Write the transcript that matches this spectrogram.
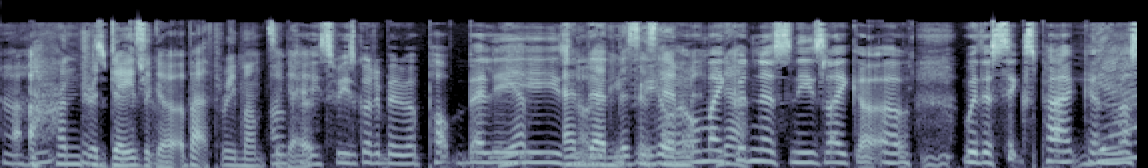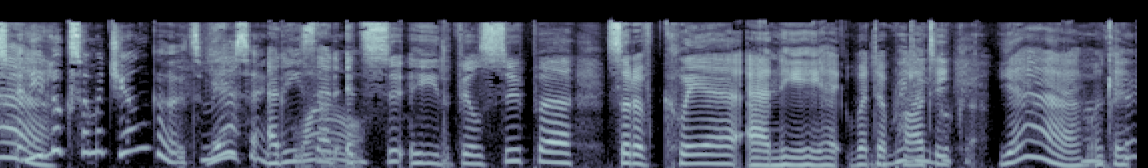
Here's a hundred days ago, about three months ago. Okay, so he's got a bit of a pop belly. Yep, and then this is him hot. Oh my now. goodness! And he's like uh, uh, with a six pack and mus- and he looks so much younger. It's amazing. Yeah, and he said it's su- he feels super sort of clear, and he went to a party. Booker. Yeah, okay. Okay.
